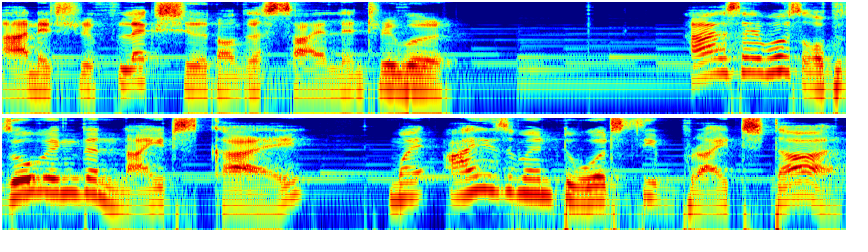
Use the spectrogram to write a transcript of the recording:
and its reflection on the silent river. As I was observing the night sky, my eyes went towards the bright star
